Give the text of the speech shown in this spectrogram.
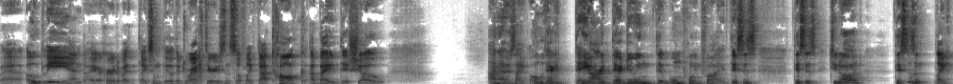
uh, Ottley, and I heard about like some of the other directors and stuff like that talk about this show. And I was like, oh, they're they are they're doing the 1.5. This is this is. Do you know what? This isn't like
